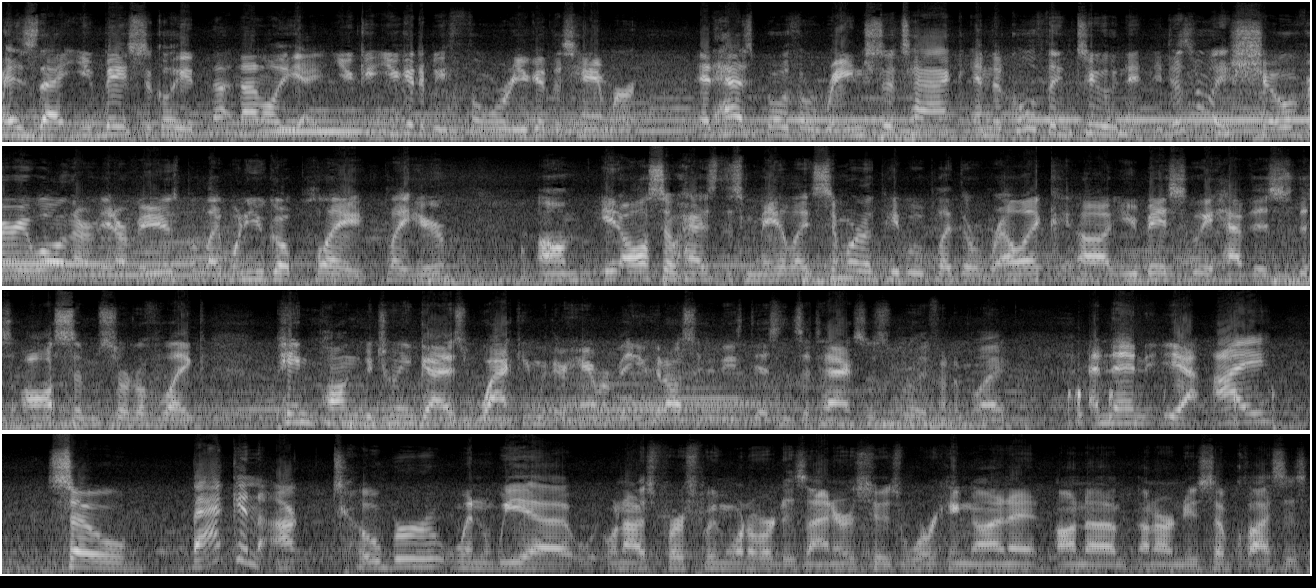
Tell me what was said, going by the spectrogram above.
is that you basically not, not only yeah you get you get to be Thor, you get this hammer. It has both a ranged attack and the cool thing too, and it, it doesn't really show very well in our, in our videos, but like when you go play play here. Um, it also has this melee, similar to the people who played the Relic. Uh, you basically have this this awesome sort of like ping pong between guys whacking with your hammer, but you can also do these distance attacks. So it's really fun to play. And then yeah, I so back in October when we uh, when I was first with one of our designers who was working on it on uh, on our new subclasses,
